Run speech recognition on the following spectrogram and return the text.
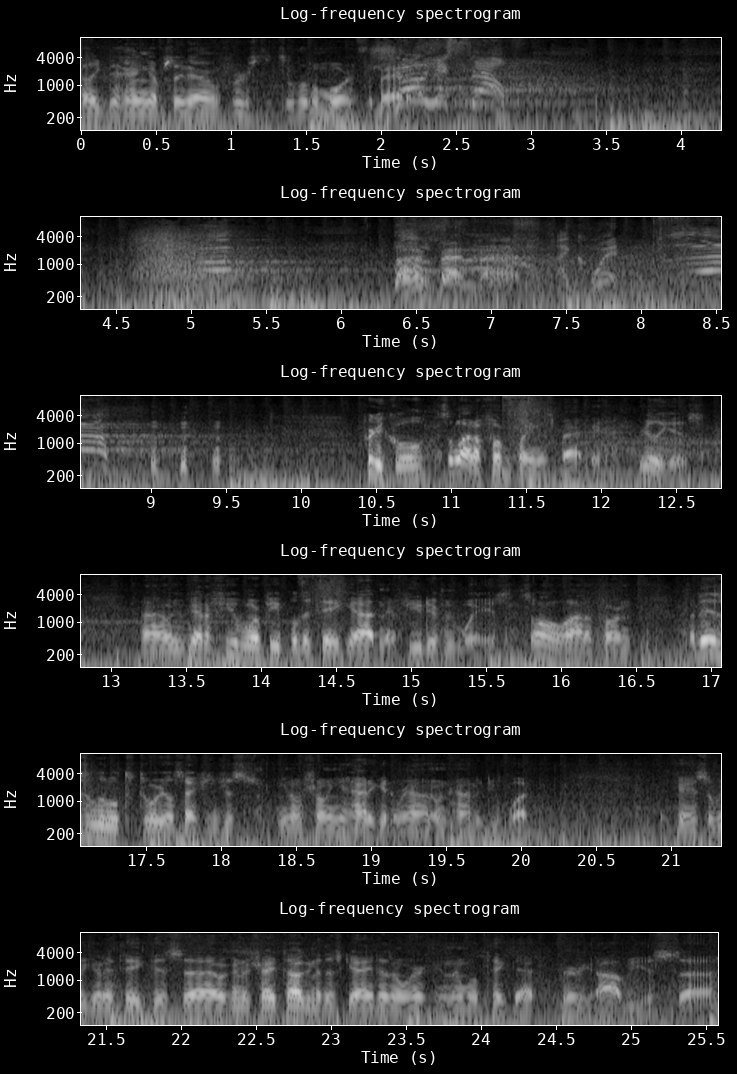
I like to hang upside down first. It's a little more thematic. Show yourself. I'm Batman. I quit. Pretty cool. It's a lot of fun playing as Batman. It really is. Uh, we've got a few more people to take out in a few different ways. It's all a lot of fun. But it is a little tutorial section just, you know, showing you how to get around and how to do what. Okay, so we're going to take this, uh, we're going to try talking to this guy, it doesn't work, and then we'll take that very obvious, uh...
